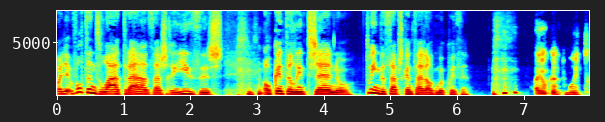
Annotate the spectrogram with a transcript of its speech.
Olha, voltando lá atrás, às raízes, ao canto alentejano, tu ainda sabes cantar alguma coisa? Ah, eu canto muito.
